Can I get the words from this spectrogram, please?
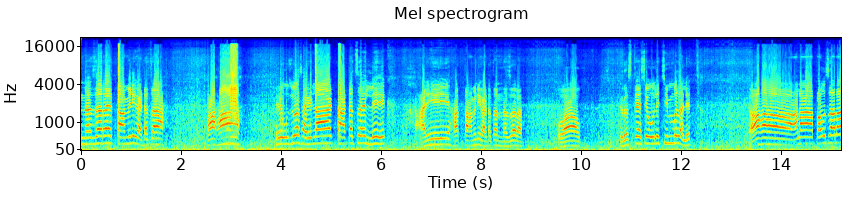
नजारा आहे तामिनी घाटाचा. हा हा हे उजव्या साईडला टाटाचं लेक आणि हा तामिनी घाटाचा नजारा. वाव. रस्ते असे ओले चिंब झालेत. हा हा हा आला पाऊस आला.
